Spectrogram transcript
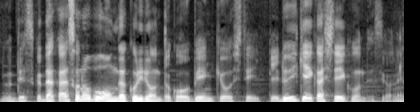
ですけどだからその分音楽理論とかを勉強していって類型化していくんですよね。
